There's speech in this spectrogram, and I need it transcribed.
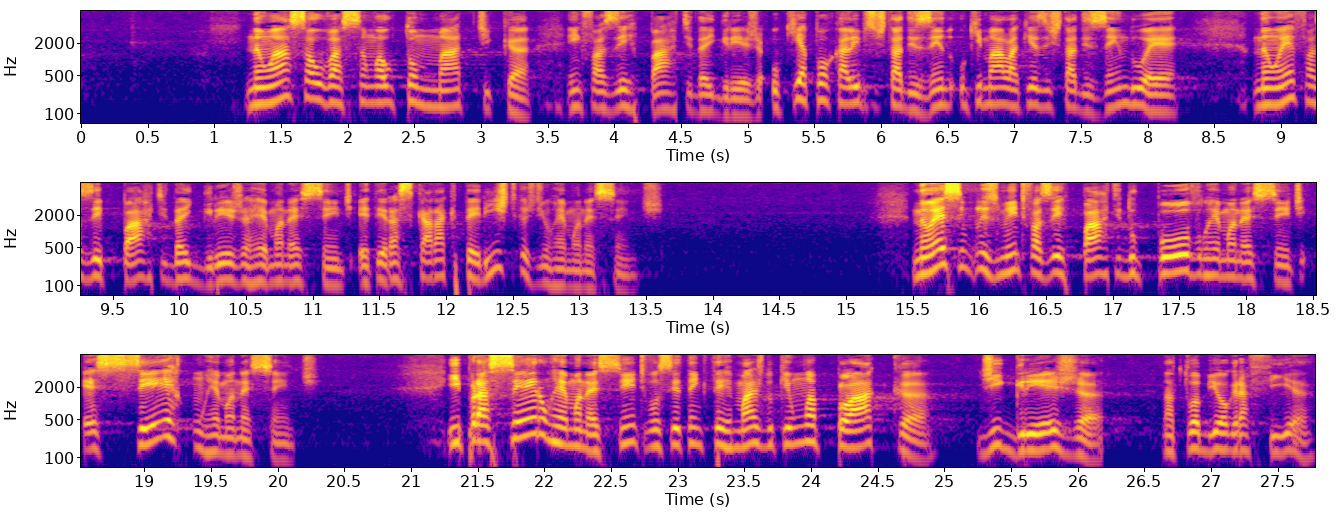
Não há salvação automática em fazer parte da igreja. O que Apocalipse está dizendo, o que Malaquias está dizendo é: não é fazer parte da igreja remanescente, é ter as características de um remanescente. Não é simplesmente fazer parte do povo remanescente, é ser um remanescente. E para ser um remanescente, você tem que ter mais do que uma placa de igreja na tua biografia.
